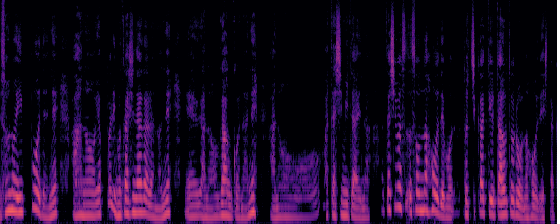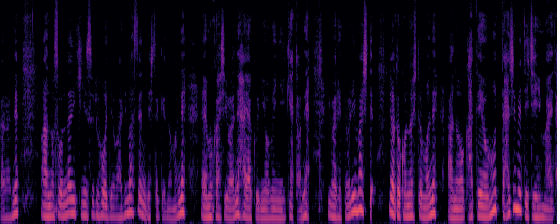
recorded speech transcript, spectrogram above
その一方でね、あの、やっぱり昔ながらのね、えー、あの、頑固なね、あの、私みたいな、私はそんな方でも、どっちかっていうとアウトローの方でしたからね、あの、そんなに気にする方ではありませんでしたけどもね、えー、昔はね、早くに嫁に行けとね、言われておりまして、で、男の人もね、あの、家庭を持って初めて一人前だ。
